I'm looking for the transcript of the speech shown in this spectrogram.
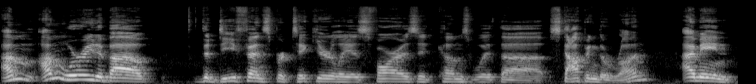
I'm I'm worried about the defense particularly as far as it comes with uh, stopping the run. I mean,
